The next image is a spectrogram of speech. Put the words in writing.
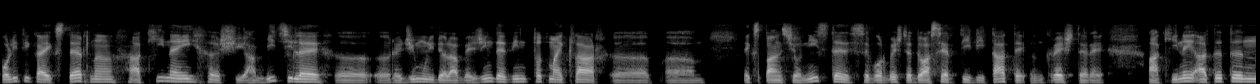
politica externă a Chinei uh, și ambițiile uh, regimului de la Beijing devin tot mai clar expansioniste. Se vorbește de o asertivitate în creștere a Chinei, atât în,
